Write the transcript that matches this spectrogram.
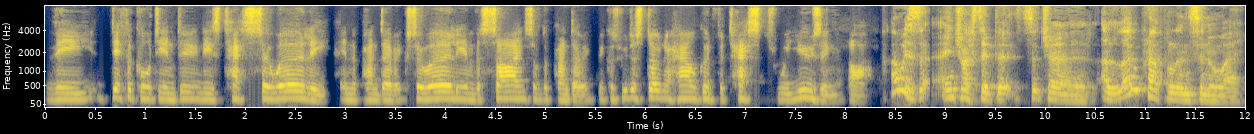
the difficulty in doing these tests so early in the pandemic, so early in the science of the pandemic, because we just don't know how good the tests we're using are. I was interested that such a, a low prevalence in a way.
